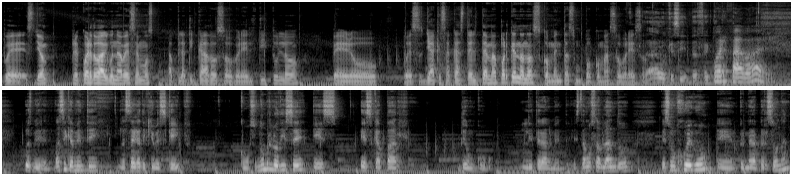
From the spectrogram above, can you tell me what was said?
pues yo recuerdo alguna vez hemos platicado sobre el título, pero pues ya que sacaste el tema, ¿por qué no nos comentas un poco más sobre eso? Claro que sí, perfecto. por favor. Pues miren, básicamente la saga de Cube Escape, como su nombre lo dice, es escapar de un cubo, literalmente. Estamos hablando, es un juego en primera persona,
